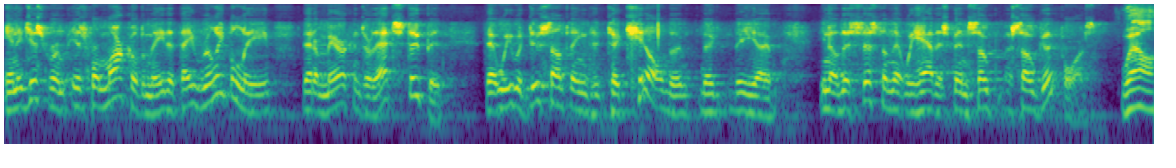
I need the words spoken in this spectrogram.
And it just is remarkable to me that they really believe that Americans are that stupid that we would do something to, to kill the, the, the uh, you know, this system that we have that's been so, so good for us. Well,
